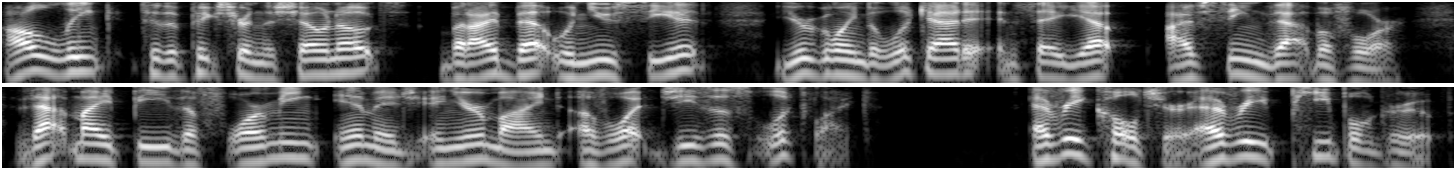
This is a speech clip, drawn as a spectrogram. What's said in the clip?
I'll link to the picture in the show notes, but I bet when you see it, you're going to look at it and say, Yep, I've seen that before. That might be the forming image in your mind of what Jesus looked like. Every culture, every people group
